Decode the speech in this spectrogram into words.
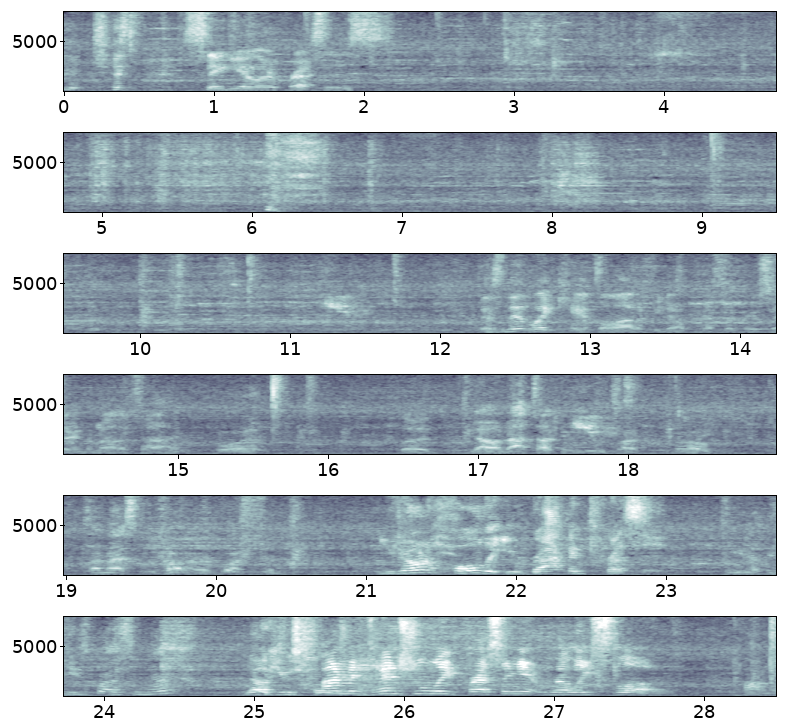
just singular presses. Doesn't it like cancel out if you don't press it for a certain amount of time? What? The no, I'm not talking to you. Talk, Oh. I'm asking Connor a question. You don't hold it, you rapid press it. He's pressing it. No, he was holding I'm it. intentionally pressing it really slow, Connor.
